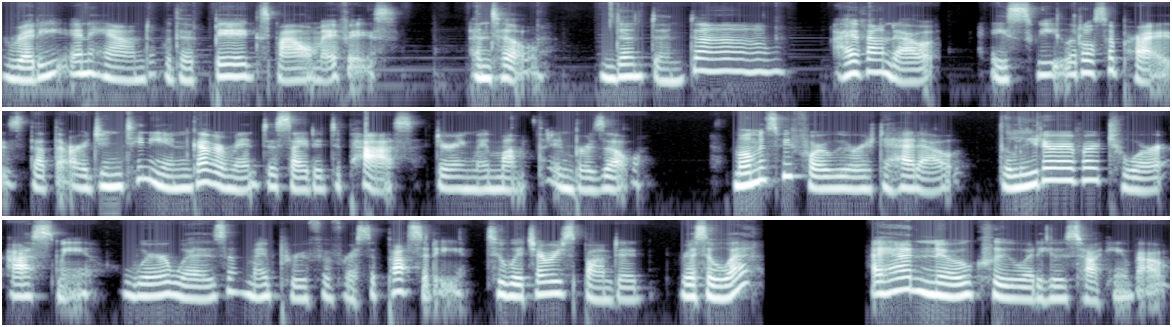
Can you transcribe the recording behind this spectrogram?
ready in hand with a big smile on my face. Until, dun dun dun, I found out a sweet little surprise that the Argentinian government decided to pass during my month in Brazil. Moments before we were to head out, the leader of our tour asked me where was my proof of reciprocity, to which I responded, Recipe what? I had no clue what he was talking about,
